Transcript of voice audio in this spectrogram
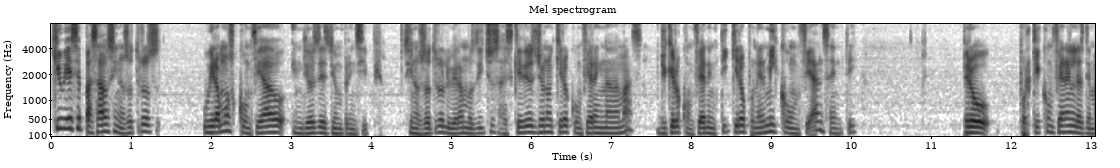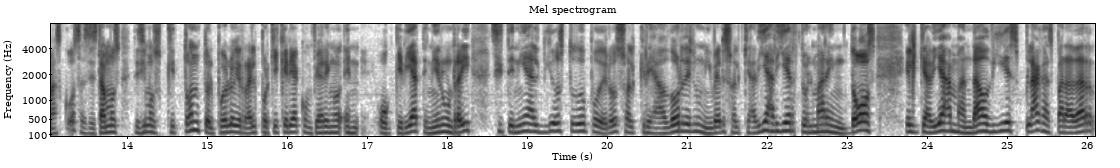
qué hubiese pasado si nosotros hubiéramos confiado en Dios desde un principio? Si nosotros le hubiéramos dicho, sabes que Dios, yo no quiero confiar en nada más, yo quiero confiar en ti, quiero poner mi confianza en ti. Pero ¿por qué confiar en las demás cosas? Estamos, decimos, qué tonto el pueblo de Israel, ¿por qué quería confiar en, o quería tener un rey si tenía al Dios Todopoderoso, al Creador del universo, al que había abierto el mar en dos, el que había mandado diez plagas para dar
